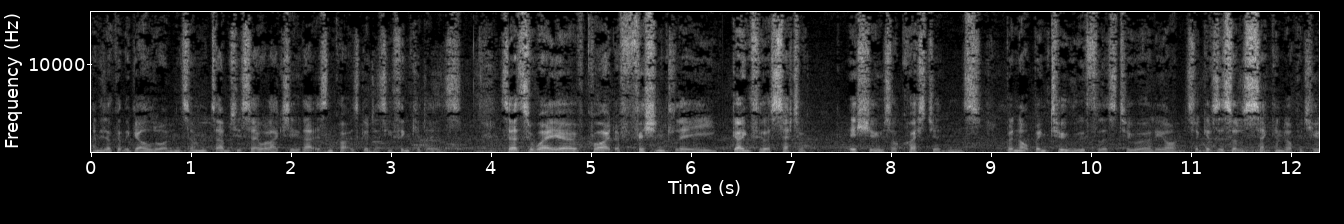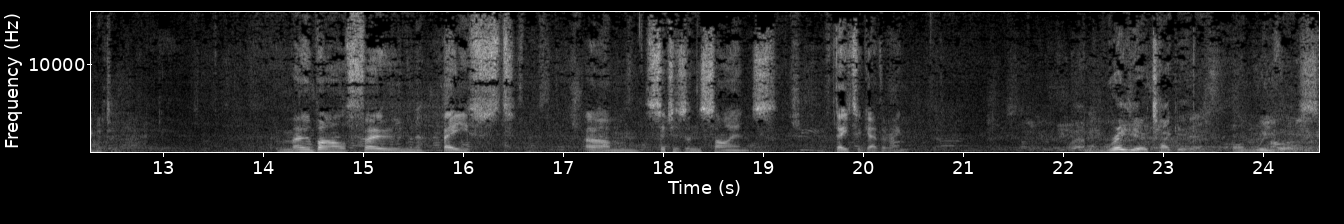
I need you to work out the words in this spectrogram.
And you look at the gold one, and sometimes you say, well, actually, that isn't quite as good as you think it is. So it's a way of quite efficiently going through a set of issues or questions, but not being too ruthless too early on. So it gives a sort of second opportunity. Mobile phone based um, citizen science data gathering radio tagging on Weevils?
